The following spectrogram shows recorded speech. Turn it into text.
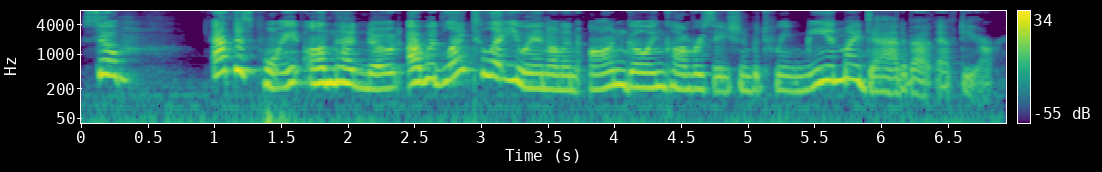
So, at this point, on that note, I would like to let you in on an ongoing conversation between me and my dad about FDR.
